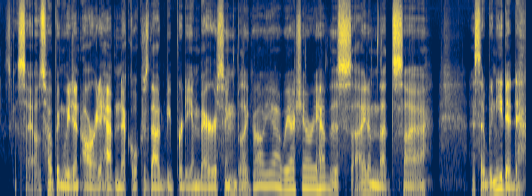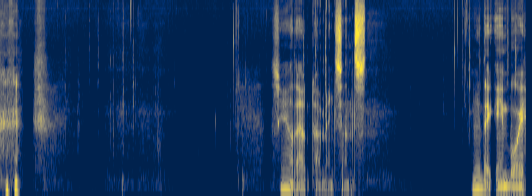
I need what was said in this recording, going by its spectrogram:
I was gonna say, I was hoping we didn't already have nickel, because that would be pretty embarrassing. Be like, oh yeah, we actually already have this item that's, uh, I said we needed. so yeah, that, that makes sense. Look at that Game Boy.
